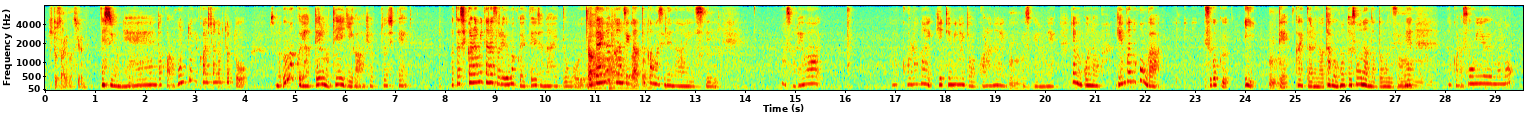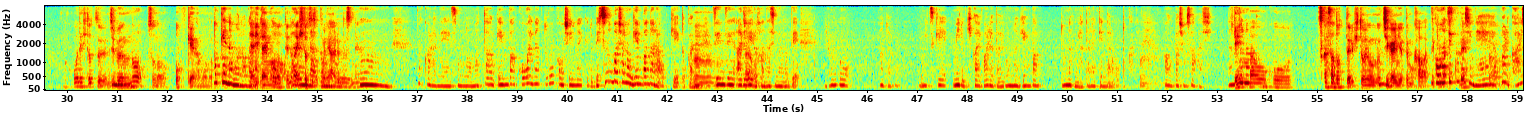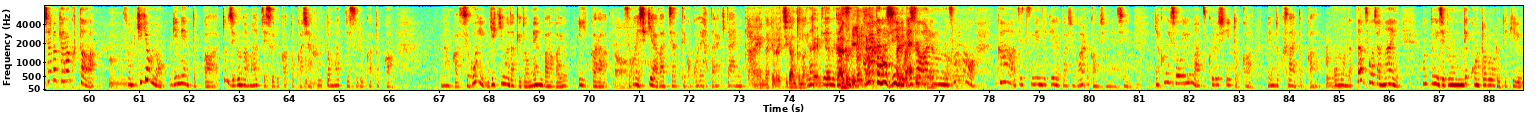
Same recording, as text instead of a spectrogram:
一つありますよね、ですよね。だから本当に会社の人とそのうまくやってるの定義がひょっとして私から見たらそれうまくやってるじゃないと思うみたいな感じだったかもしれないしまあそれはわからない。聞いてみないとわからないうんですけどね。でもこの現場の方がすごくいいっうん。て書いてあるのは多分本当にそうなんだと思うんですよね。だからそういうものここで一つ自分のその OK なものとかなものがやりたいものっていうのが一一つそこにあるんですね。うん、だからねそのまた現場怖いなと思うかもしれないけど別の場所の現場なら OK とかね、うん全然あり得る話なのでいろいろなんだろう見つけ見る機会があればいろんな現場どんなふうに働いてんだろうとかねうん。会う場所探し。なんとなく。現場をこう司ってる人の違いによっても変わってき変わますね。ってくるしね、うん。やっぱり会社のキャラクターうん。その企業の理念とかと自分がマッチするかとか社風とマッチするかとかなんかすごい激務だけどメンバーがよいいからすごい士気上がっちゃってここで働きたいみたいな。大変だけど一丸となってラグビーみたいな。い楽しいみたいな、そううん。そういうのが実現できる場所があるかもしれないし逆にそういうの暑苦しいとか面倒くさいとかうん。思うんだったらそうじゃない。本当に自分でコントロールできる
